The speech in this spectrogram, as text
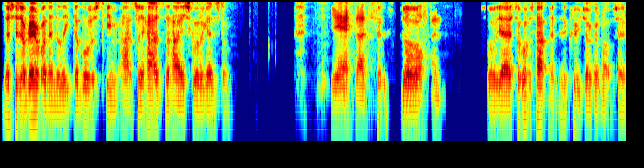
this is a rare one in the league. The lowest team actually has the highest score against them. Yeah, that's So, not often. so yeah. So what's happening to the crew juggernauts then?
